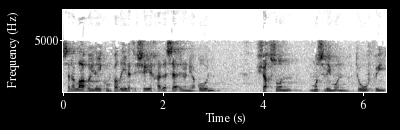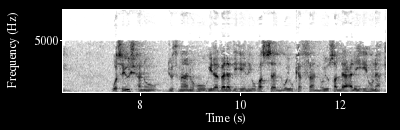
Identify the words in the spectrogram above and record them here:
أحسن الله إليكم فضيلة الشيخ هذا سائل يقول شخص مسلم توفي وسيشحن جثمانه إلى بلده ليغسل ويكفن ويصلى عليه هناك.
